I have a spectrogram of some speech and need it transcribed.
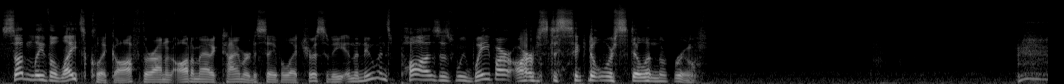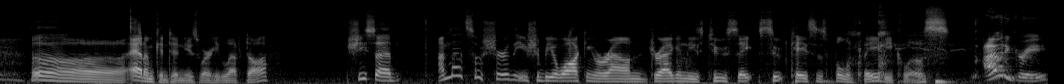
Suddenly, the lights click off. They're on an automatic timer to save electricity, and the Neumanns pause as we wave our arms to signal we're still in the room. Uh, Adam continues where he left off. She said, I'm not so sure that you should be walking around dragging these two sa- suitcases full of baby clothes. I would agree.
